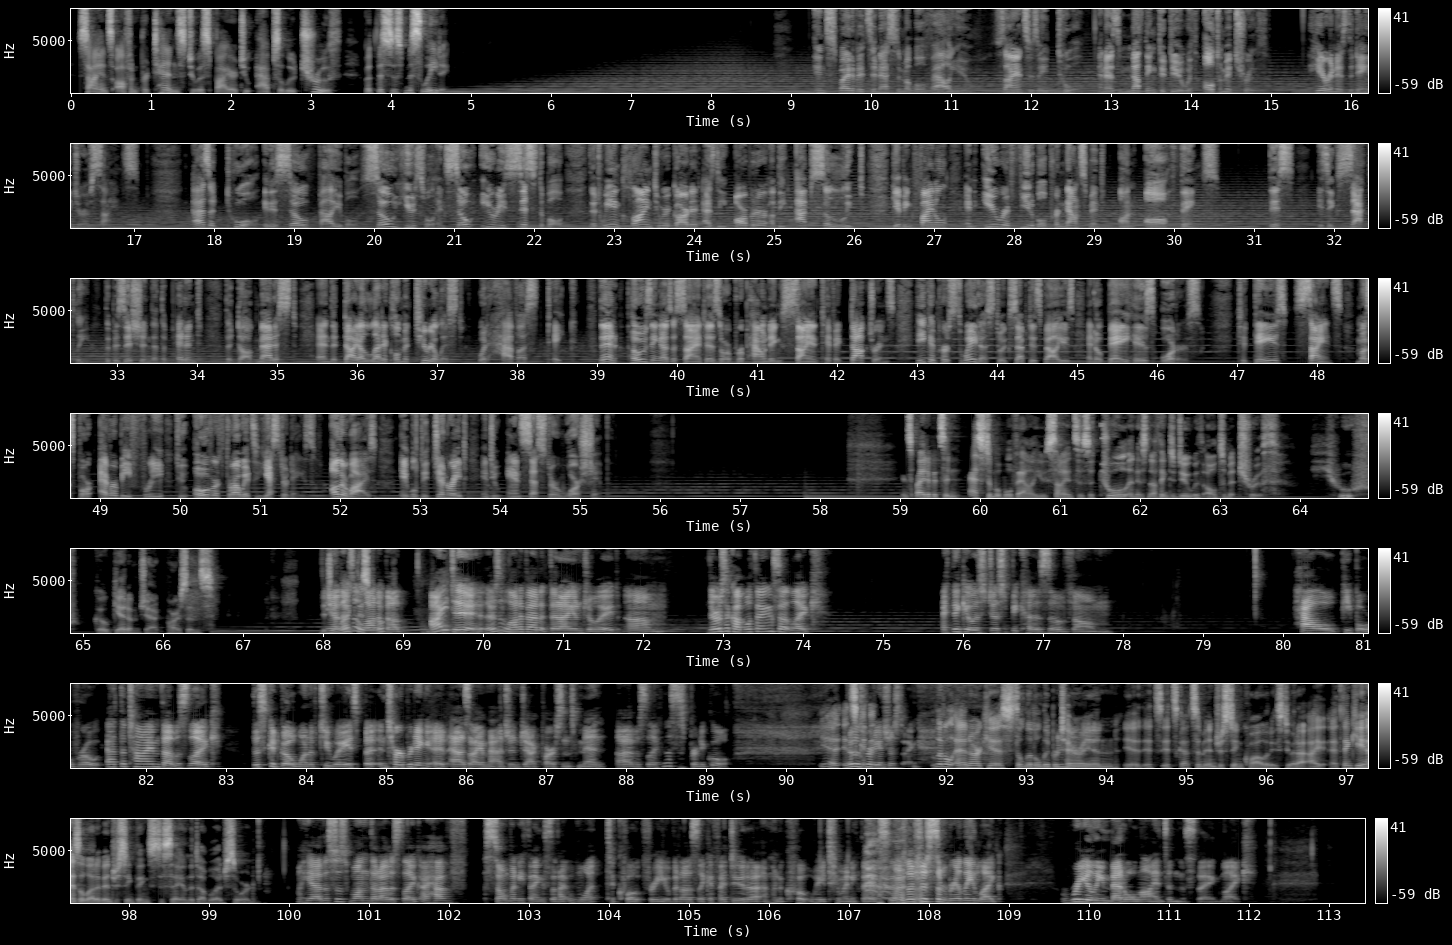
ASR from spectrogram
Science often pretends to aspire to absolute truth, but this is misleading. In spite of its inestimable value, science is a tool and has nothing to do with ultimate truth. Herein is the danger of science. As a tool, it is so valuable, so useful, and so irresistible that we incline to regard it as the arbiter of the absolute, giving final and irrefutable pronouncement on all things. This is exactly the position that the pedant, the dogmatist, and the dialectical materialist would have us take. Then, posing as a scientist or propounding scientific doctrines, he can persuade us to accept his values and obey his orders. Today's science must forever be free to overthrow its yesterdays. Otherwise, it will degenerate into ancestor worship. In spite of its inestimable value, science is a tool and has nothing to do with ultimate truth. Whew. Go get him, Jack Parsons. Did yeah, you there's like this a lot book? about. I did. There's a lot about it that I enjoyed. Um, there was a couple things that like. I think it was just because of um how people wrote at the time that was like this could go one of two ways, but interpreting it as I imagined Jack Parsons meant, I was like, this is pretty cool. Yeah, It it's was pretty interesting. a little anarchist, a little Mm-hmm. libertarian. It, it's it's got some interesting qualities to it. I, I I think he has a lot of interesting things to say in the double edged sword. Yeah, this was one that I was like, I have so many things that I want to quote for you, but I was like, if I do that, I'm going to quote way too many things. There's, just some really like, really metal lines in this thing. Like,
